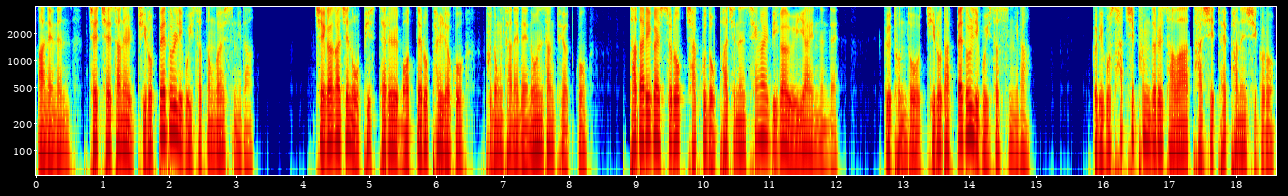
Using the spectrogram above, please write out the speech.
아내는 제 재산을 뒤로 빼돌리고 있었던 거였습니다. 제가 가진 오피스텔을 멋대로 팔려고 부동산에 내놓은 상태였고, 다달이 갈수록 자꾸 높아지는 생활비가 의아했는데, 그 돈도 뒤로 다 빼돌리고 있었습니다. 그리고 사치품들을 사와 다시 되파는 식으로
